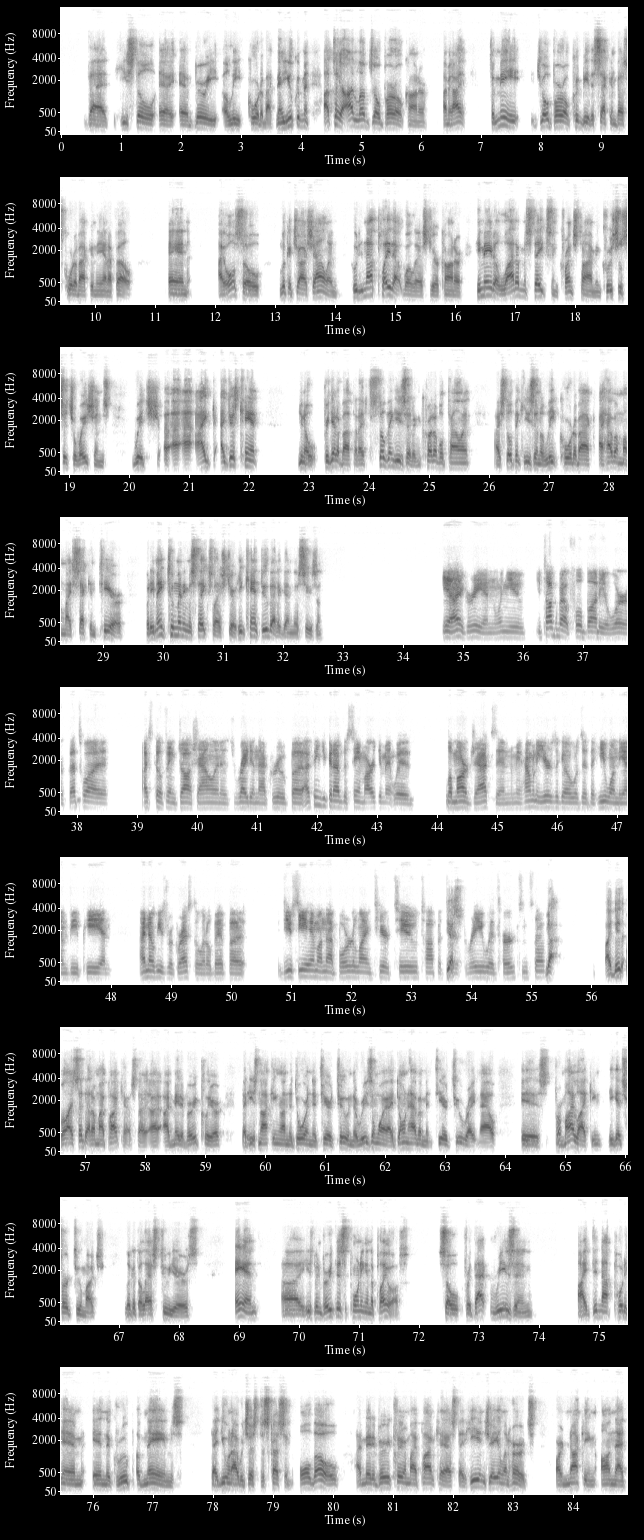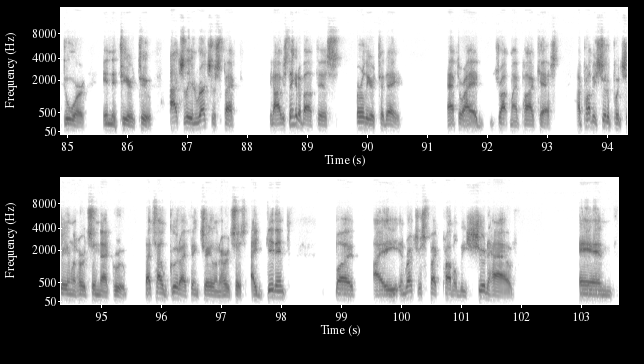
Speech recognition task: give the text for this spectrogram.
that he's still a, a, very elite quarterback. Now you could, I'll tell you, I love Joe Burrow, Connor. I mean, I to me, Joe Burrow could be the second best quarterback in the NFL, and I also look at Josh Allen, who did not play that well last year, Connor. He made a lot of mistakes in crunch time in crucial situations, which I, I, I just can't, you know, forget about that. I still think he's an incredible talent. I still think he's an elite quarterback. I have him on my second tier, but he made too many mistakes last year. He can't do that again this season. Yeah, I agree. And when you you talk about full body of work, that's why I still think Josh Allen is right in that group, but I think you could have the same argument with Lamar Jackson. I mean, how many years ago was it that he won the MVP? And I know he's regressed a little bit, but do you see him on that borderline tier two, top of tier yes. three with Hurts and stuff? Yeah, I did. Well, I said that on my podcast. I, I, I made it very clear that he's knocking on the door in the tier two. And the reason why I don't have him in tier two right now is for my liking, he gets hurt too much. Look at the last two years. And uh, he's been very disappointing in the playoffs. So for that reason, I did not put him in the group of names that you and I were just discussing. Although I made it very clear in my podcast that he and Jalen Hurts are knocking on that door in the tier two. Actually, in retrospect, you know, I was thinking about this earlier today after I had dropped my podcast. I probably should have put Jalen Hurts in that group. That's how good I think Jalen Hurts is. I didn't but I, in retrospect, probably should have, and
